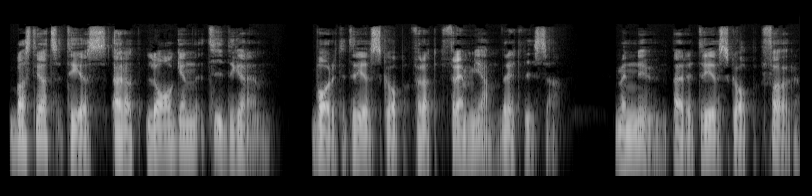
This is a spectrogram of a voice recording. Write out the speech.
Bastiats tes är att lagen tidigare varit ett redskap för att främja rättvisa, men nu är ett redskap för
